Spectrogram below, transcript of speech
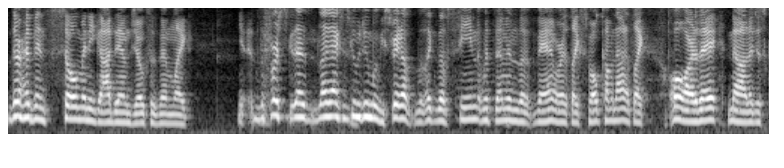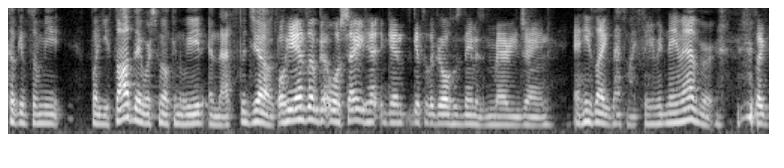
there have been so many goddamn jokes of them. Like yeah, the first that live action Scooby Doo movie, straight up like the scene with them in the van where it's like smoke coming out. It's like, oh, are they? No, they're just cooking some meat. But you thought they were smoking weed, and that's the joke. well, he ends up go- well. Shaggy hit- gets to the girl whose name is Mary Jane. And he's like, that's my favorite name ever. It's like,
